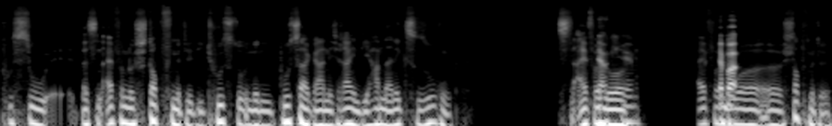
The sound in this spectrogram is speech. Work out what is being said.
tust du, das sind einfach nur Stopfmittel, die tust du in den Booster gar nicht rein, die haben da nichts zu suchen. Das ist einfach ja, nur, okay. einfach Aber- nur äh, Stopfmittel.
